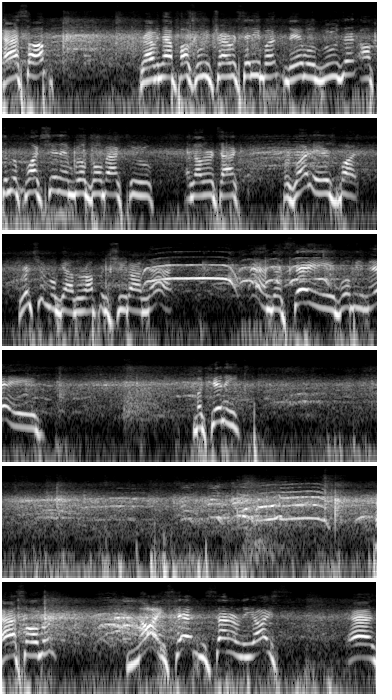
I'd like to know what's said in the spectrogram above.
pass up, grabbing that puck will be Traverse City, but they will lose it off the deflection and we'll go back to another attack for Gladiators, but Richmond will gather up and shoot on that. And the save will be made. McKinney. Pass over. Nice hit in center of the ice as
